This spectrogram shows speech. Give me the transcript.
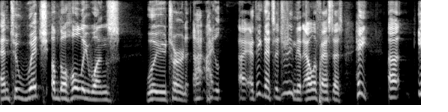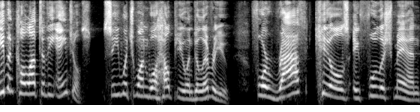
And to which of the holy ones will you turn? I, I, I think that's interesting that Eliphaz says, hey, uh, even call out to the angels. See which one will help you and deliver you. For wrath kills a foolish man,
